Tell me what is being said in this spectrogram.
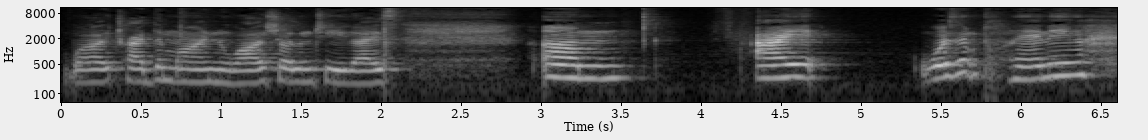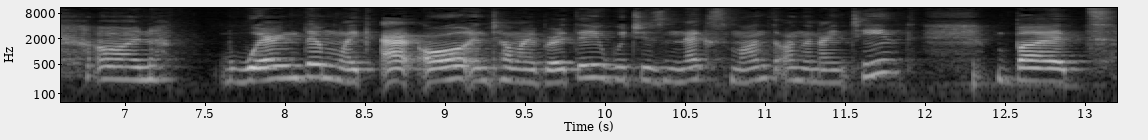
while I tried them on while I show them to you guys. Um, I wasn't planning on wearing them like at all until my birthday which is next month on the 19th but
